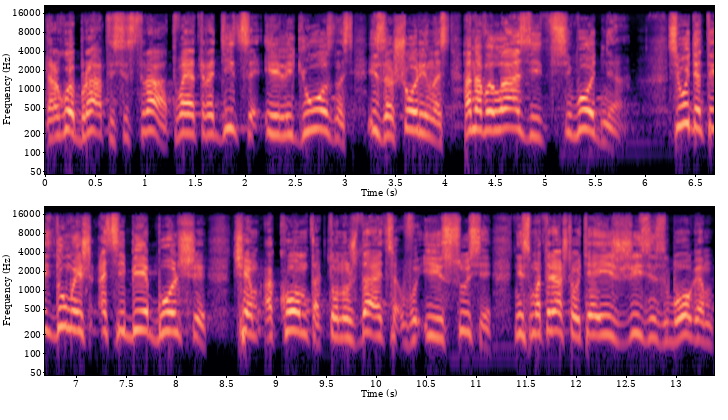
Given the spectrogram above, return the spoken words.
дорогой брат и сестра, твоя традиция и религиозность, и зашоренность, она вылазит сегодня. Сегодня ты думаешь о себе больше, чем о ком-то, кто нуждается в Иисусе. Несмотря, что у тебя есть жизнь с Богом,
